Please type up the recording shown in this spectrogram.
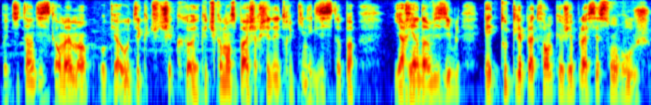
petit indice quand même, hein, au cas où que tu que tu commences pas à chercher des trucs qui n'existent pas. Il y a rien d'invisible et toutes les plateformes que j'ai placées sont rouges.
